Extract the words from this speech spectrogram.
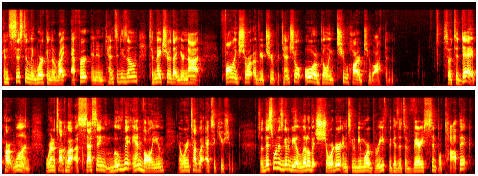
consistently work in the right effort and intensity zone to make sure that you're not falling short of your true potential or going too hard too often. So today, part one, we're gonna talk about assessing movement and volume, and we're gonna talk about execution. So this one is gonna be a little bit shorter and it's gonna be more brief because it's a very simple topic,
